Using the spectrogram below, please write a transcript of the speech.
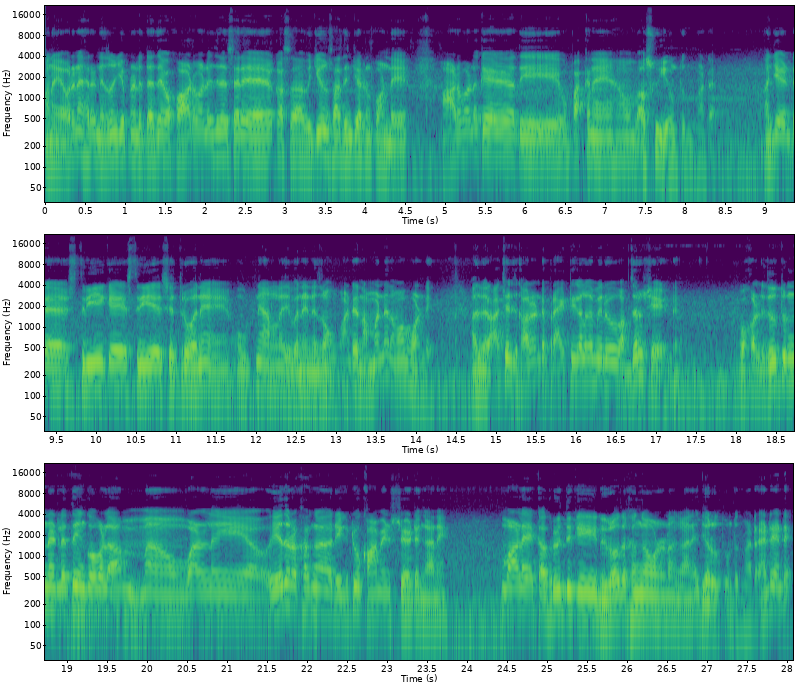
మనం ఎవరైనా సరే నిజం చెప్పినట్లయితే అదే ఒక ఆడవాళ్ళు ఎదురే సరే కాస్త విజయం సాధించారనుకోండి ఆడవాళ్ళకే అది పక్కనే అసూయ ఉంటుంది అన్నమాట అంటే అంటే స్త్రీకే స్త్రీయే శత్రువు అనే ఉట్నే అనలేదు ఇవన్నీ నిజం. అంటే నమ్మండి నమ్మకండి అది మీరు ఆచరించి కావాలంటే ప్రాక్టికల్గా మీరు అబ్జర్వ్ చేయండి. ఒకళ్ళు ఎదుగుతున్నట్లయితే ఇంకొకళ్ళు వాళ్ళని ఏదో రకంగా నెగిటివ్ కామెంట్స్ చేయటం కానీ వాళ్ళ యొక్క అభివృద్ధికి నిరోధకంగా ఉండడం కానీ జరుగుతుంటుందన్నమాట. అంటే అంటే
